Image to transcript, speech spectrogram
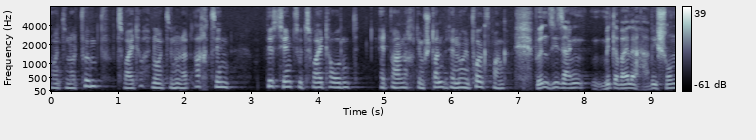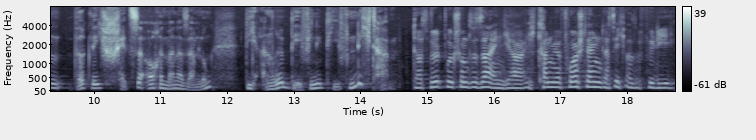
1905, 1918, bis hin zu 2000 etwa nach dem Stand mit der neuen Volksbank. Würden Sie sagen, mittlerweile habe ich schon wirklich Schätze auch in meiner Sammlung, die andere definitiv nicht haben? Das wird wohl schon so sein, ja. Ich kann mir vorstellen, dass ich also für die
